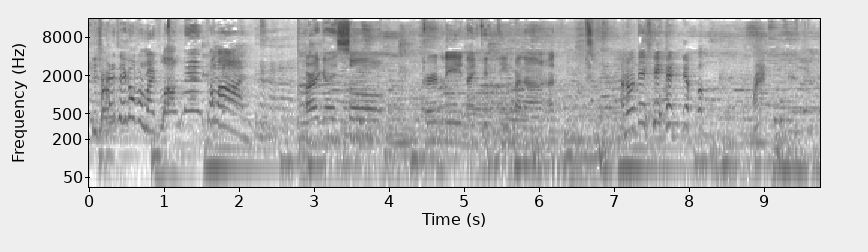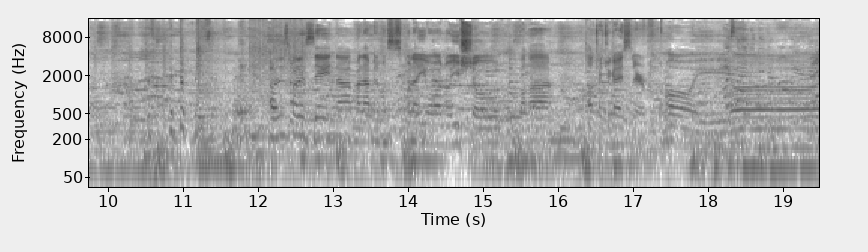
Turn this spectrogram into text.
You trying to take over my vlog, man? Come on! Alright guys, so currently 9.15 pa lang at ano tinitingnan nyo? I just wanna say na malapit na magsisimula yung, ano, yung show. Baka I'll catch you guys there. Oy, oy.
